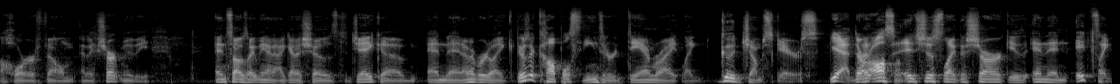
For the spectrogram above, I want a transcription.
a horror film and a shark movie and so I was like, man, I got to show this to Jacob. And then I remember like, there's a couple scenes that are damn right, like good jump scares. Yeah, they're I- awesome. It's just like the shark is, and then it's like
